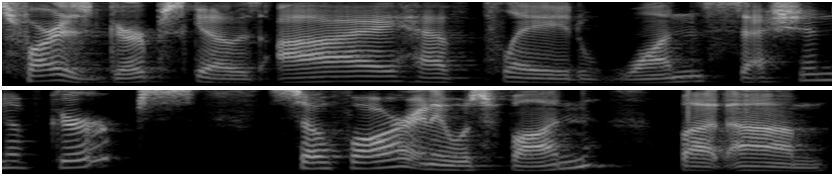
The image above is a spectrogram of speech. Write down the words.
as far as GURPS goes, I have played one session of GURPS so far, and it was fun. But um,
